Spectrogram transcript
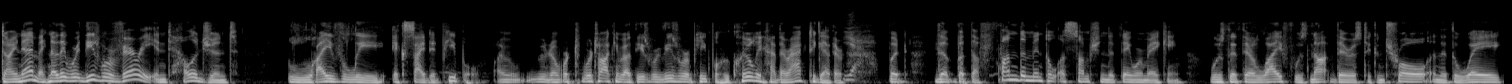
dynamic. Now they were these were very intelligent, lively, excited people. I you know, we're, we're talking about these were these were people who clearly had their act together. Yeah. But the but the fundamental assumption that they were making was that their life was not theirs to control, and that the way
